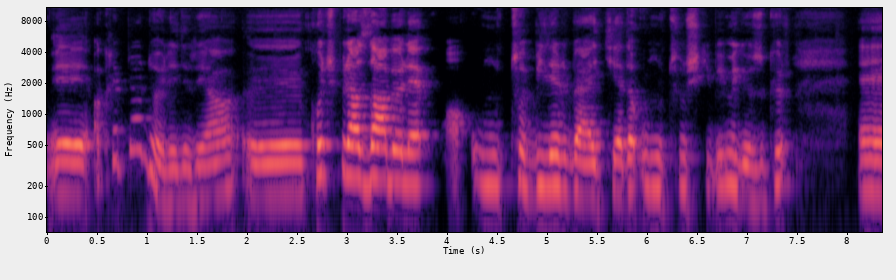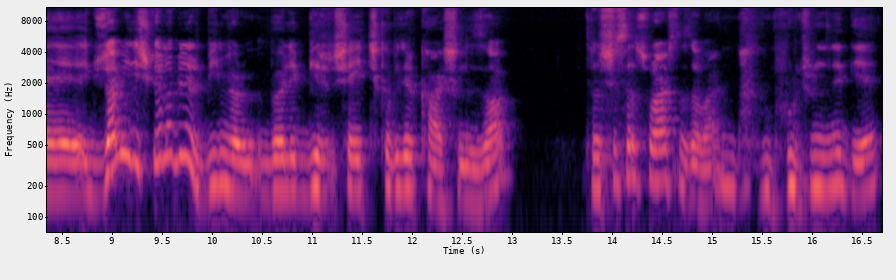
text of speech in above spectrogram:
e, akrepler de öyledir ya. E, koç biraz daha böyle unutabilir belki ya da unutmuş gibi mi gözükür? E, güzel bir ilişki olabilir. Bilmiyorum. Böyle bir şey çıkabilir karşınıza. Tanışırsanız sorarsınız ama Burcun ne diye.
